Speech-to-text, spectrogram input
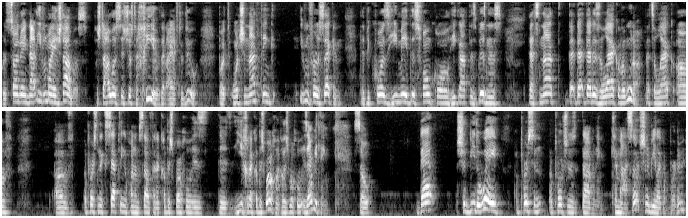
Ratzani, not even my hishtadlus. Hishtadlus is just a chiyuv that I have to do. But one should not think, even for a second, that because he made this phone call, he got this business. That's not that that, that is a lack of amuna. That's a lack of of a person accepting upon himself that a Kaddish Baruch Hu is the Yichud Kaddish Baruch Hu. Kaddish Baruch Hu is everything. So that should be the way a person approaches davening. Kemasa shouldn't be like a burden.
